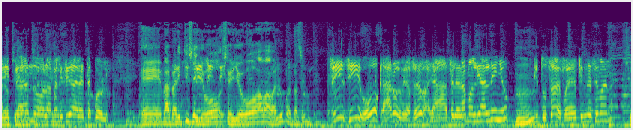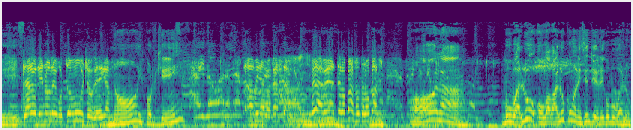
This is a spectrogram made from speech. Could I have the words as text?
siempre claro, claro, la claro. felicidad de este pueblo. Eh, Barbarito, ¿y se Sí, llevó sí, sí. se llevó a Babalú para el paseo? Sí, sí, oh, claro, mira, Alfredo, allá celebramos el Día del Niño, ¿Mm? que tú sabes, fue el fin de semana. Sí. Claro que no le gustó mucho, que digamos. No, ¿y por qué? Ay, no, vale, blanco. Ah, míralo, acá está. Espera, espera, te lo paso, te lo paso. Hola. Bubalú o Babalú, como le dicen, yo le digo Bubalú.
